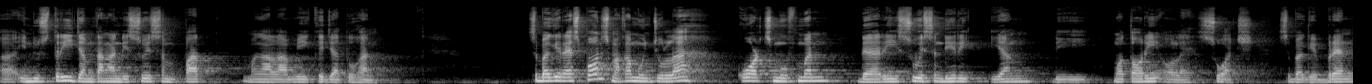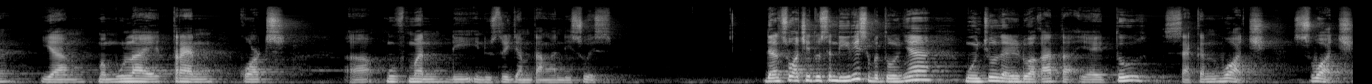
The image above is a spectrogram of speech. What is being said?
uh, industri jam tangan di Swiss sempat mengalami kejatuhan. Sebagai respons maka muncullah quartz movement dari Swiss sendiri yang di motori oleh Swatch sebagai brand yang memulai tren quartz uh, movement di industri jam tangan di Swiss. Dan Swatch itu sendiri sebetulnya muncul dari dua kata yaitu second watch, Swatch.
